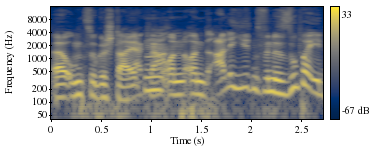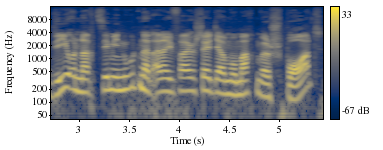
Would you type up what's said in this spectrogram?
äh, umzugestalten. Ja, und, und alle hielten es für eine super Idee und nach zehn Minuten hat einer die Frage gestellt, ja, wo machen wir Sport?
